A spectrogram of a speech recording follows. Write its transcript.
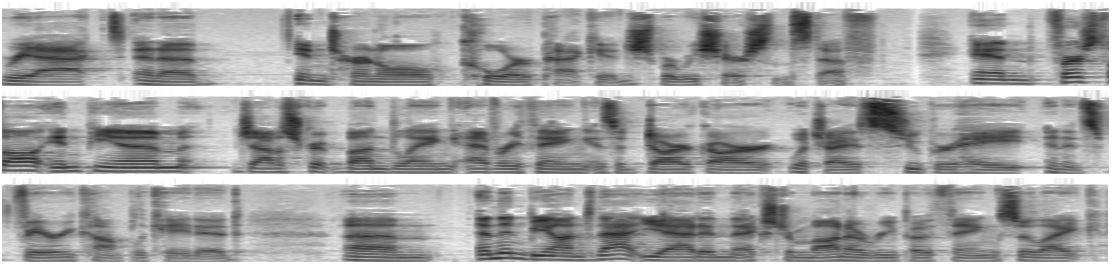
React, and a internal core package where we share some stuff. And first of all, npm JavaScript bundling, everything is a dark art, which I super hate, and it's very complicated. Um, and then beyond that, you add in the extra mono repo thing. So like,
